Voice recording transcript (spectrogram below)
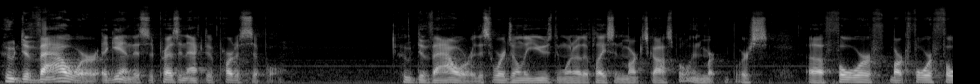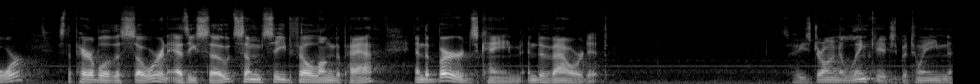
who devour, again, this is a present active participle, who devour. This word's only used in one other place in Mark's gospel, in verse uh, 4, Mark 4 4. It's the parable of the sower, and as he sowed, some seed fell along the path, and the birds came and devoured it. So he's drawing a linkage between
